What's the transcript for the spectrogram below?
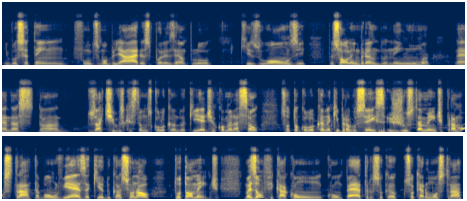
E você tem fundos imobiliários, por exemplo, KISO 11. Pessoal, lembrando, nenhuma né, das, da, dos ativos que estamos colocando aqui é de recomendação. Só estou colocando aqui para vocês justamente para mostrar, tá bom? Um viés aqui educacional totalmente. Mas vamos ficar com, com o Petro, só, que eu, só quero mostrar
